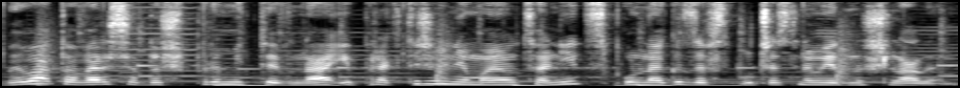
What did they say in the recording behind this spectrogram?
Była to wersja dość prymitywna i praktycznie nie mająca nic wspólnego ze współczesnym jednośladem.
